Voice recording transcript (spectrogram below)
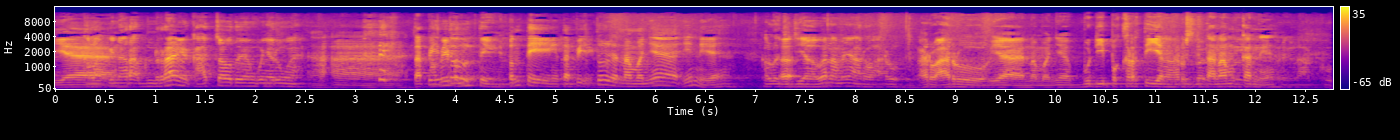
iya Pinara beneran ya kacau tuh yang punya rumah. Ah, ah. tapi, Tapi itu penting. penting tapi itu namanya ini ya Kalau di Jawa namanya aro-aro. aru-aru ya namanya budi pekerti yang harus ditanamkan ya Perilaku.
